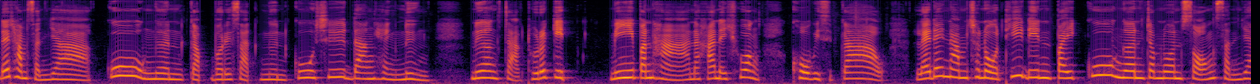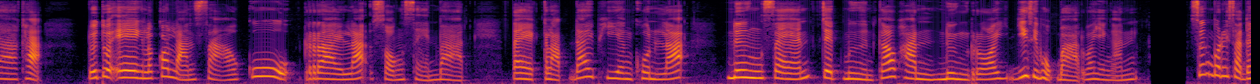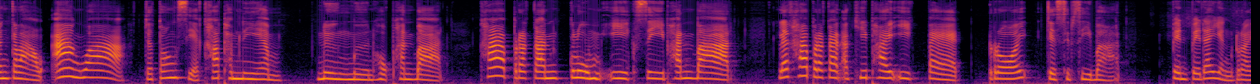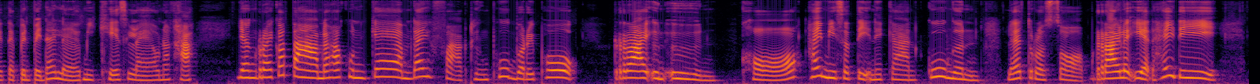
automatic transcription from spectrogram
ได้ทำสัญญากู้เงินกับบริษัทเงินกู้ชื่อดังแห่งหนึ่ง เนื่องจากธุรกิจมีปัญหานะคะในช่วงโควิด -19 และได้นำโฉนดที่ดินไปกู้เงินจำนวน 2 สัญญาค่ะ โดยตัวเองแล้วก็หลานสาวกู้รายละ 200,000 บาท แต่กลับได้เพียงคนละ 179,126 บาทว่าอย่างนั้น ซึ่งบริษัทดังกล่าวอ้างว่าจะต้องเสียค่าธรรมเนียม 16,000 บาท ค่าประกันกลุ่มอีก 4,000 บาท และค่าประกันอัคคีภัยอีก 874 บาท เป็นไปได้อย่างไรแต่เป็นไปได้แล้วมีเคสแล้วนะคะ อย่างไรก็ตามนะคะ คุณแก้มได้ฝากถึงผู้บริโภครายอื่นๆ ขอให้มีสติในการกู้เงิน และตรวจสอบรายละเอียดให้ดี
